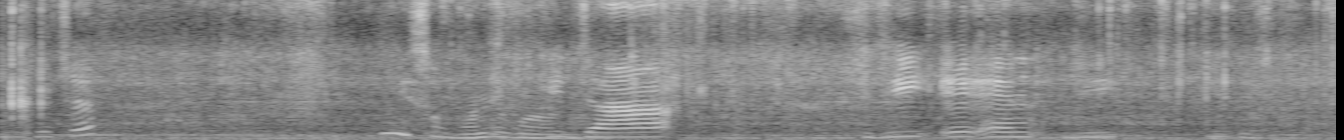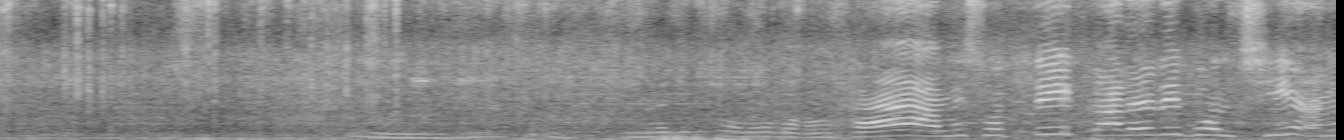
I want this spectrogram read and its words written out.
লিখেছে। যা? জি এ এন জি অনেক বড় হ্যাঁ আমি সত্যি কারেরই বলছি, আমি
